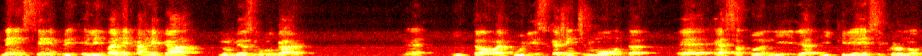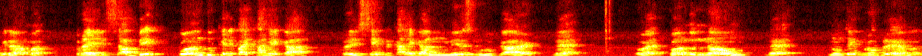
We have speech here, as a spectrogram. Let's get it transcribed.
nem sempre ele vai recarregar no mesmo lugar. Né? Então, é por isso que a gente monta é, essa planilha e cria esse cronograma para ele saber quando que ele vai carregar, para ele sempre carregar no mesmo lugar, né? Quando não, né, não tem problema.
